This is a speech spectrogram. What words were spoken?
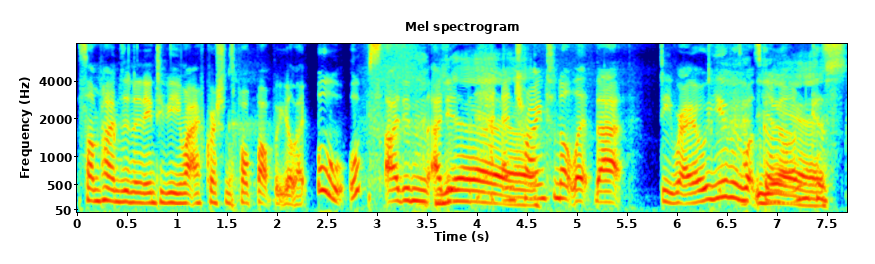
sometimes in an interview you might have questions pop up, but you're like, oh, oops, I didn't, I didn't, and trying to not let that derail you with what's going on because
